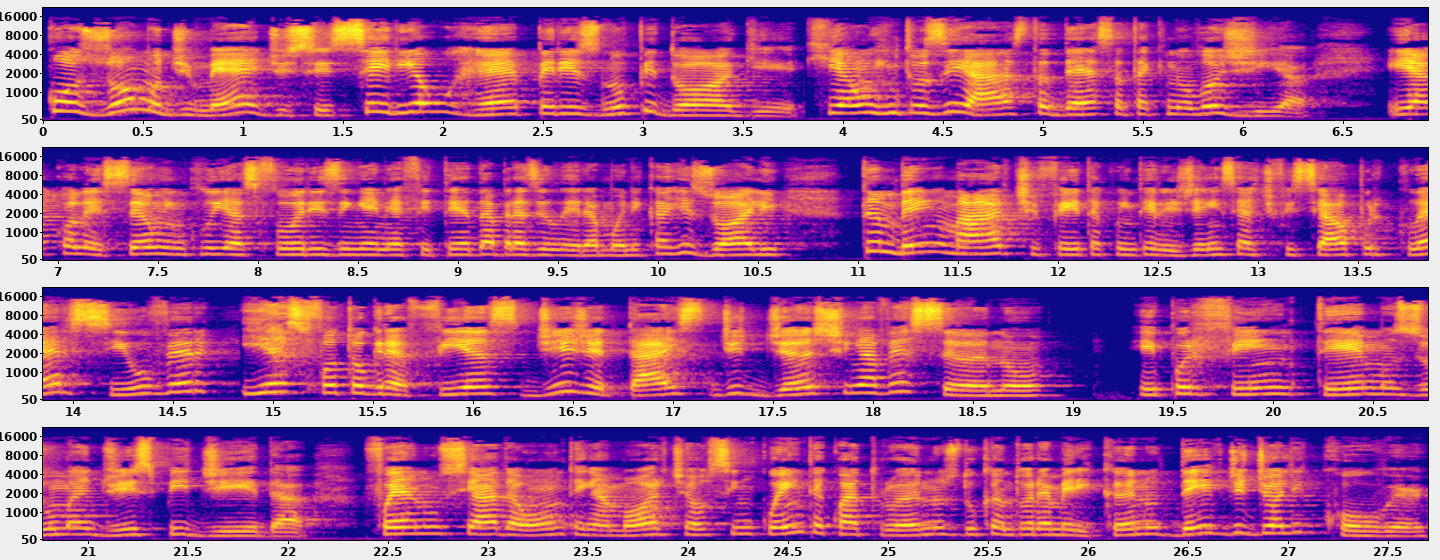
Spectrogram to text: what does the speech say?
Cosomo de Médici, seria o rapper Snoop Dogg, que é um entusiasta dessa tecnologia. E a coleção inclui as flores em NFT da brasileira Mônica Risoli, também uma arte feita com inteligência artificial por Claire Silver e as fotografias digitais de Justin Avessano. E por fim, temos uma despedida. Foi anunciada ontem a morte aos 54 anos do cantor americano David Jolly Cover,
